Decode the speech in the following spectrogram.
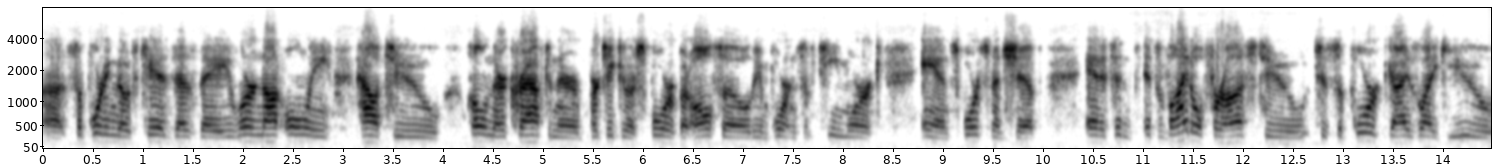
uh, supporting those kids as they learn not only how to hone their craft in their particular sport, but also the importance of teamwork and sportsmanship. And it's it's vital for us to to support guys like you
